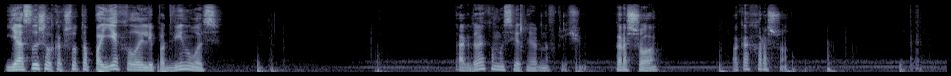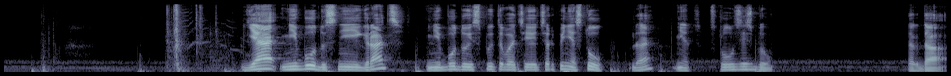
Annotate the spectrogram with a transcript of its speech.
Я слышал, как что-то поехало или подвинулось. Так, давай-ка мы свет, наверное, включим. Хорошо. Пока хорошо. Я не буду с ней играть. Не буду испытывать ее терпение. Стул, да? Нет, стул здесь был. Тогда,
